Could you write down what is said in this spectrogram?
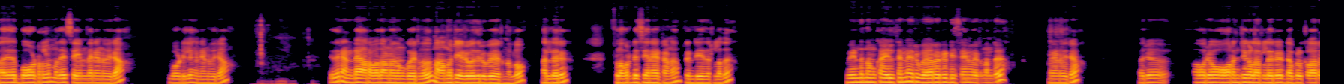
അതായത് ബോർഡറിലും അതേ സെയിം തന്നെയാണ് വരിക. ബോഡിയിൽ ഇങ്ങനെയാണ് വരിക. ഇത് രണ്ട് അറുപതാണ് നമുക്ക് വരുന്നത്. നാനൂറ്റി എഴുപത് രൂപ വരുന്നുള്ളൂ. നല്ലൊരു ഫ്ലവർ ഡിസൈൻ ആയിട്ടാണ് പ്രിന്റ് ചെയ്തിട്ടുള്ളത്. വീണ്ടും നമുക്ക് അതിൽ തന്നെ ഒരു വേറൊരു ഡിസൈൻ വരുന്നുണ്ട്. അങ്ങനെയാണ് വരിക. ഒരു ഒരു ഓറഞ്ച് കളറിലൊരു ഡബിൾ കളർ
